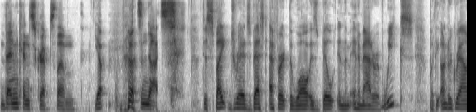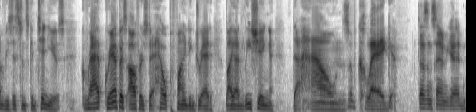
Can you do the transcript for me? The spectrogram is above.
then conscripts them. Yep. It's nuts. Despite Dredd's best effort, the wall is built in, the, in a matter of weeks, but the underground resistance continues. Gra- Grampus offers to help finding Dredd by unleashing the Hounds of Klegg. Doesn't sound good.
